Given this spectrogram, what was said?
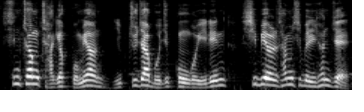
신청 자격 보면 입주자 모집 공고일인 12월 30일 현재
